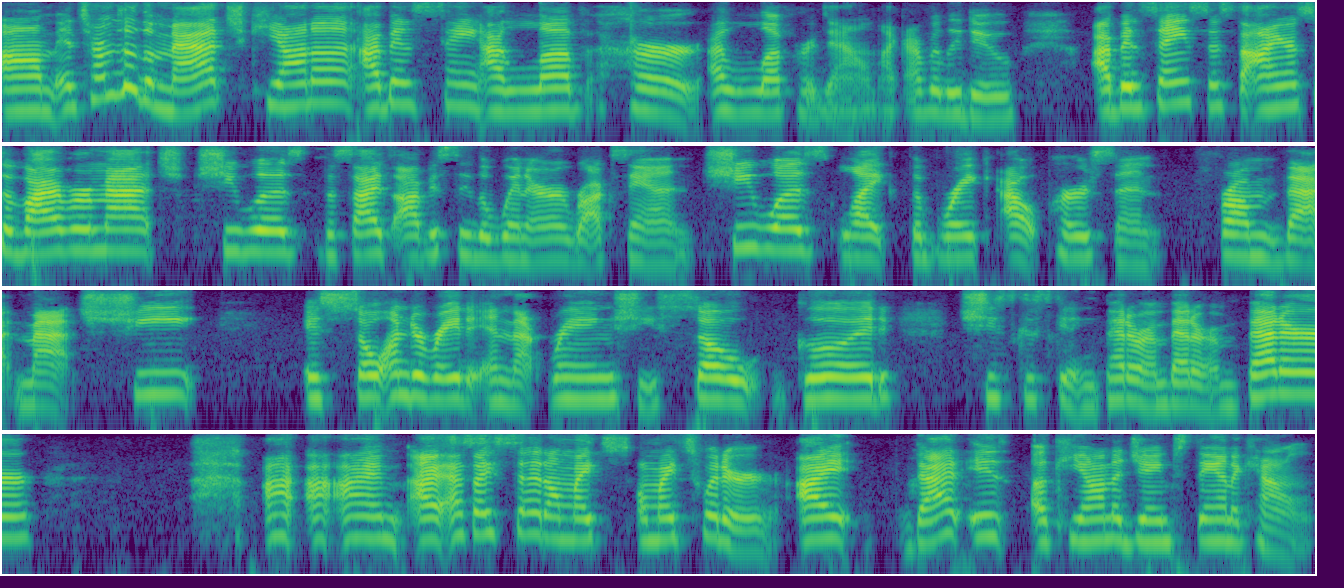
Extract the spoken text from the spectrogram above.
Um, in terms of the match, Kiana, I've been saying I love her. I love her down. Like I really do. I've been saying since the Iron Survivor match, she was, besides obviously the winner, Roxanne, she was like the breakout person from that match. She is so underrated in that ring. She's so good. She's just getting better and better and better. I, I I'm I, as I said on my on my Twitter, I that is a Kiana James Stan account.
